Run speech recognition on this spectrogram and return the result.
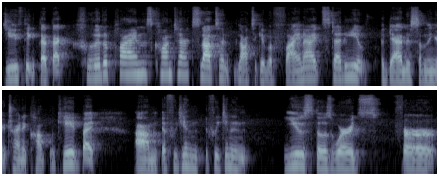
do you think that that could apply in this context? Not to not to give a finite study. Again, is something you're trying to complicate, but um, if we can if we can use those words for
